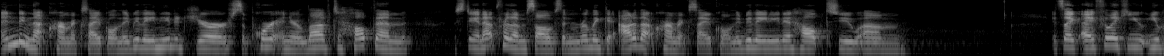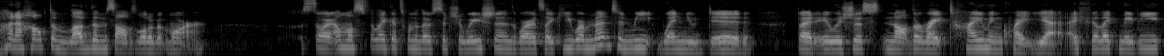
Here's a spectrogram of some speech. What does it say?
ending that karmic cycle. Maybe they needed your support and your love to help them stand up for themselves and really get out of that karmic cycle. Maybe they needed help to um It's like I feel like you you kind of help them love themselves a little bit more. So I almost feel like it's one of those situations where it's like you were meant to meet when you did, but it was just not the right timing quite yet. I feel like maybe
